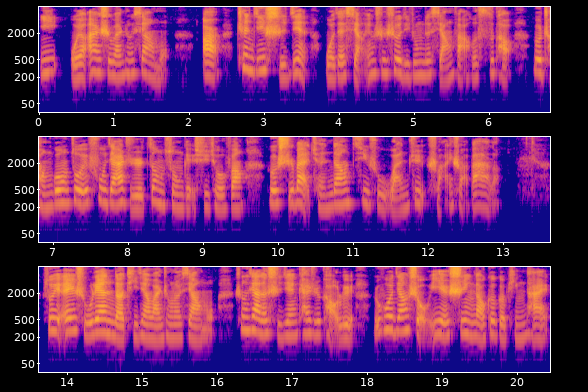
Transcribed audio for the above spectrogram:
一，我要按时完成项目；二，趁机实践我在响应式设计中的想法和思考。若成功，作为附加值赠送给需求方；若失败，全当技术玩具耍一耍罢了。所以，A 熟练地提前完成了项目，剩下的时间开始考虑如何将首页适应到各个平台。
